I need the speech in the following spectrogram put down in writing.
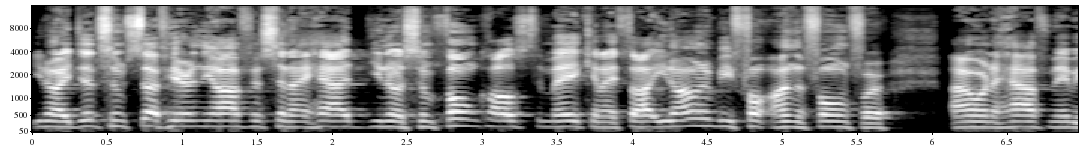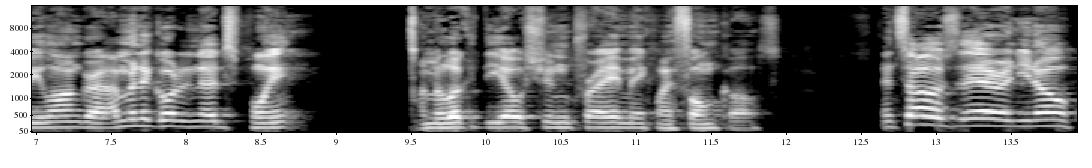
you know, I did some stuff here in the office and I had, you know, some phone calls to make. And I thought, you know, I'm going to be on the phone for an hour and a half, maybe longer. I'm going to go to Ned's Point. I'm going to look at the ocean, pray, make my phone calls. And so I was there and, you know,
